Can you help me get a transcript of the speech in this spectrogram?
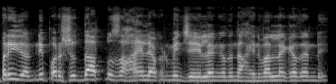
మరి ఇదన్నీ పరిశుద్ధాత్మ సహాయం లేకుండా మేము చేయలేం కదండి. ఆయన వల్లనే కదండి.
